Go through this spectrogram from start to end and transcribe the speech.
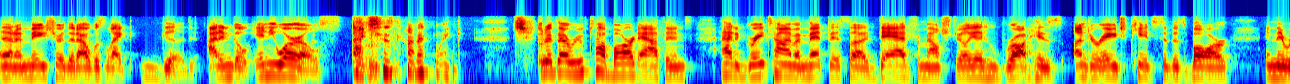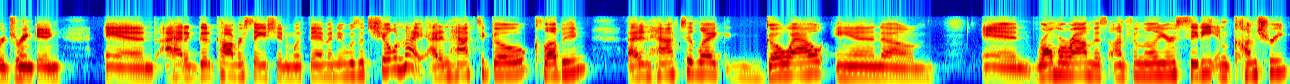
And then I made sure that I was like good. I didn't go anywhere else. I just kind of like chilled at that rooftop bar in Athens. I had a great time. I met this uh, dad from Australia who brought his underage kids to this bar and they were drinking. And I had a good conversation with them, and it was a chill night. I didn't have to go clubbing. I didn't have to like go out and um, and roam around this unfamiliar city and country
